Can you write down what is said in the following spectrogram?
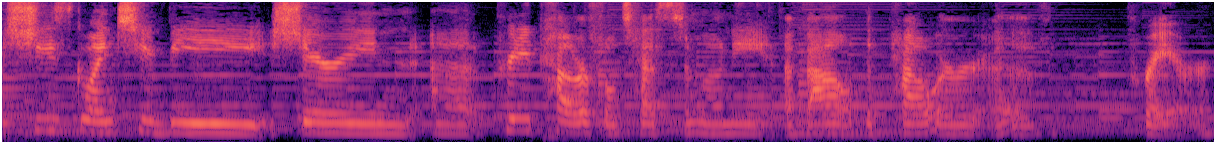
she's going to be sharing a pretty powerful testimony about the power of prayer.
